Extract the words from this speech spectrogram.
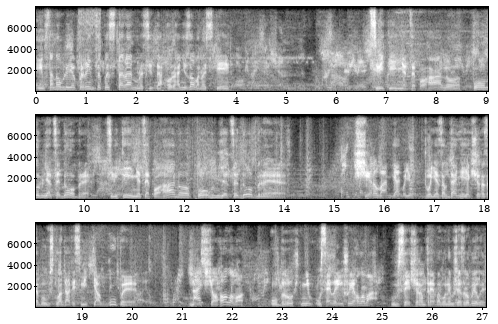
і встановлює принципи старанності та організованості. Цвітіння це погано, полум'я це добре. Цвітіння це погано, полум'я це добре. Щиро вам дякую. Твоє завдання, якщо ти забув складати сміття вкупи. Нащо голово? У брухтнів усе вирішує голова. Все, що нам треба, вони вже зробили.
